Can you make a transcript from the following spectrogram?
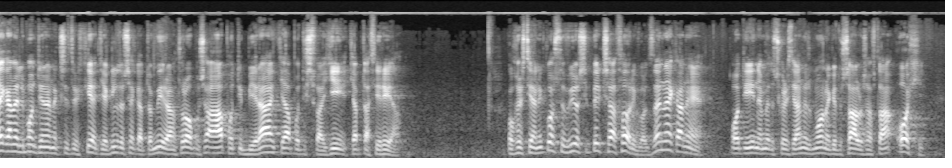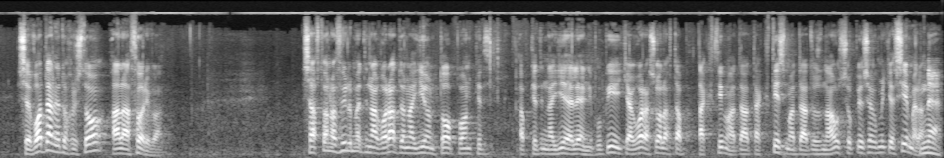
Έκανε λοιπόν την ανεξιθρησκεία και γλίτωσε εκατομμύρια ανθρώπους από την πυρά και από τη σφαγή και από τα θηρία. Ο χριστιανικός του βίος υπήρξε αθόρυβος. Δεν έκανε ότι είναι με τους χριστιανούς μόνο και τους άλλους αυτά. Όχι. Σεβότανε τον Χριστό, αλλά αθόρυβα. Σε αυτόν οφείλουμε την αγορά των Αγίων Τόπων και την Αγία Ελένη, που πήγε και αγόρασε όλα αυτά τα κτήματα, τα κτίσματα, τους ναούς, τους οποίους έχουμε και σήμερα. Ναι.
